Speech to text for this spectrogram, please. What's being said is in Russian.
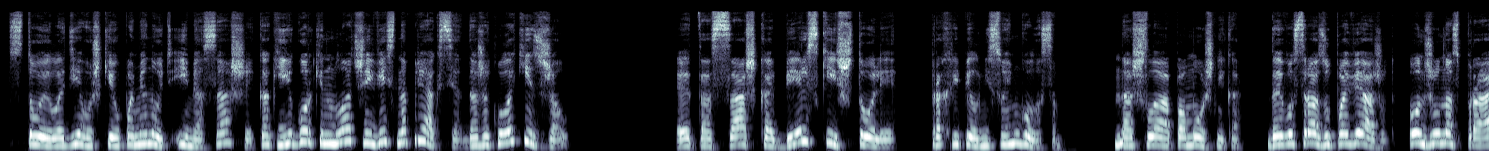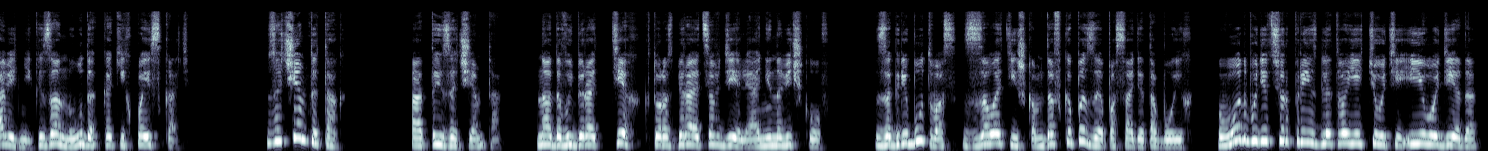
Стоило девушке упомянуть имя Саши, как Егоркин-младший весь напрягся, даже кулаки сжал. «Это Сашка Бельский, что ли?» – прохрипел не своим голосом. Нашла помощника. Да его сразу повяжут. Он же у нас праведник и зануда, каких поискать. Зачем ты так? А ты зачем так? Надо выбирать тех, кто разбирается в деле, а не новичков. Загребут вас с золотишком, да в КПЗ посадят обоих. Вот будет сюрприз для твоей тети и его деда.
